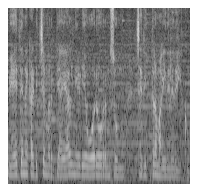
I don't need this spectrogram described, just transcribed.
വേദന കടിച്ചമർത്തി അയാൾ നേടിയ ഓരോ റൺസും ചരിത്രമായി നിലനിൽക്കും.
